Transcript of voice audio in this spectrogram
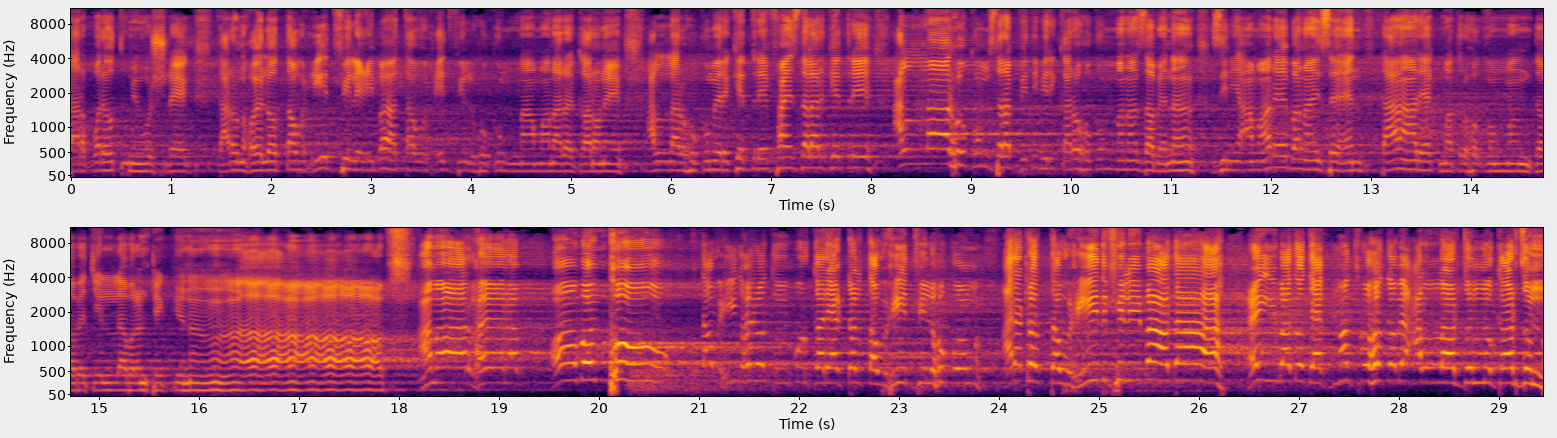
তারপরেও তুমি মুশরেক। কারণ হইল তাও ঈদ ফিল ইবা তাও ঈদ ফিল হুকুম না মানার কারণে। আল্লাহর হুকুমের ক্ষেত্রে, ফায়সালার ক্ষেত্রে, আল্লাহর হুকুম ছাড়া পৃথিবীর কারও হুকুম মানা যাবে না। যিনি আমারে বানাইছেন, তার একমাত্র হুকুম মানতে হবে। চিল্লা বলেন ঠিক কিনা? আমার ভাইয়েরা ও বন্ধু। তাওহীদ হইল দুই প্রকার, একটা হলো তাওহীদ ফিল হুকুম, আর একটা হলো তাওহীদ ফিল ইবাদা। এই ইবাদত একমাত্র হতে হবে আল্লাহর জন্য, কার জন্য?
